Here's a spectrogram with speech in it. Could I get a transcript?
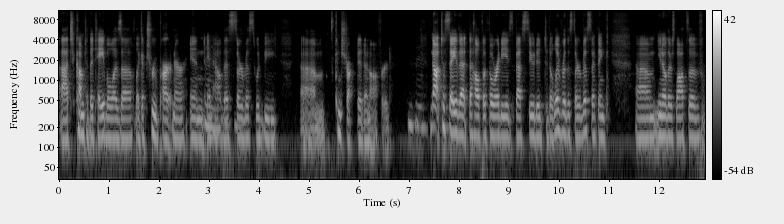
uh, to come to the table as a like a true partner in in mm-hmm. how this service would be um, constructed and offered. Mm-hmm. Not to say that the health authority is best suited to deliver the service. I think um, you know, there's lots of,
